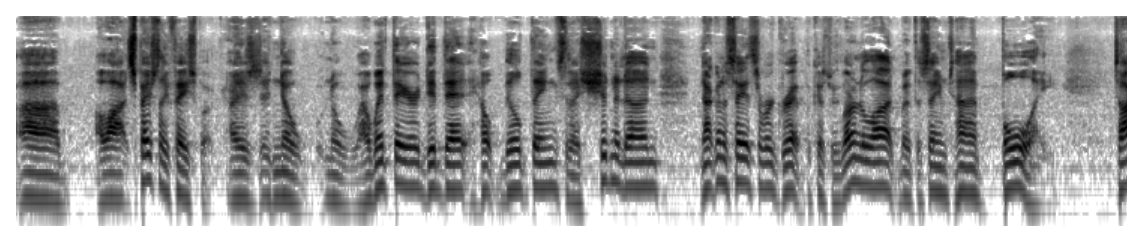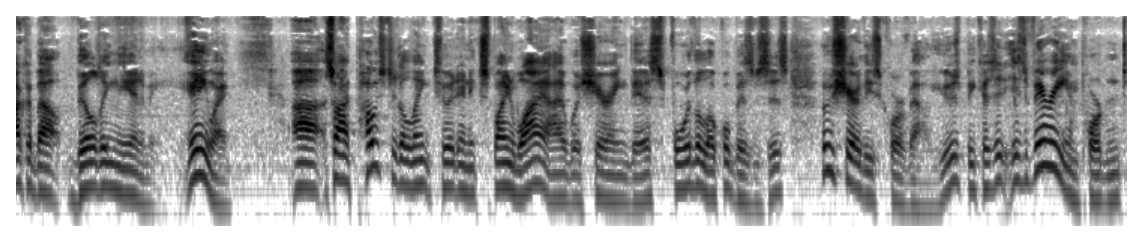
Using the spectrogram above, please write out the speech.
uh, a lot, especially Facebook. I just no, no. I went there, did that, helped build things that I shouldn't have done. Not going to say it's a regret because we learned a lot, but at the same time, boy, talk about building the enemy. Anyway, uh, so I posted a link to it and explained why I was sharing this for the local businesses who share these core values because it is very important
